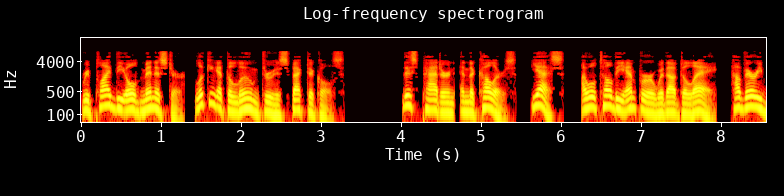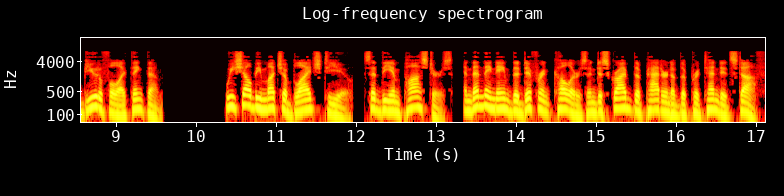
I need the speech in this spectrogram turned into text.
replied the old minister, looking at the loom through his spectacles. This pattern, and the colors. Yes, I will tell the emperor without delay, how very beautiful I think them. We shall be much obliged to you, said the impostors, and then they named the different colors and described the pattern of the pretended stuff.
